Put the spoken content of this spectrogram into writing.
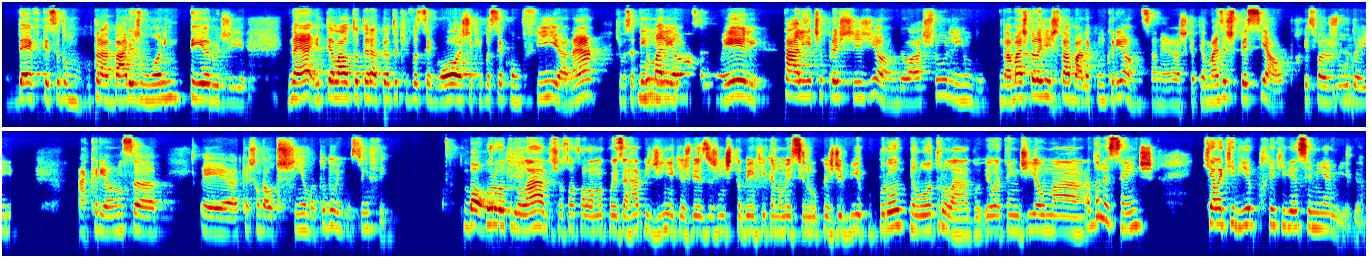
deve ter sido um trabalho de um ano inteiro de, né, e ter lá o teu terapeuta que você gosta, que você confia, né, que você tem uma uhum. aliança com ele, tá ali te prestigiando, eu acho lindo, ainda mais quando a gente trabalha com criança, né, eu acho que é até mais especial, porque isso ajuda aí a criança, é, a questão da autoestima, tudo isso, enfim. Bom. Por outro lado, deixa eu só falar uma coisa rapidinha, que às vezes a gente também fica numa sinucas de bico. Por, pelo outro lado, eu atendia uma adolescente que ela queria porque queria ser minha amiga.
